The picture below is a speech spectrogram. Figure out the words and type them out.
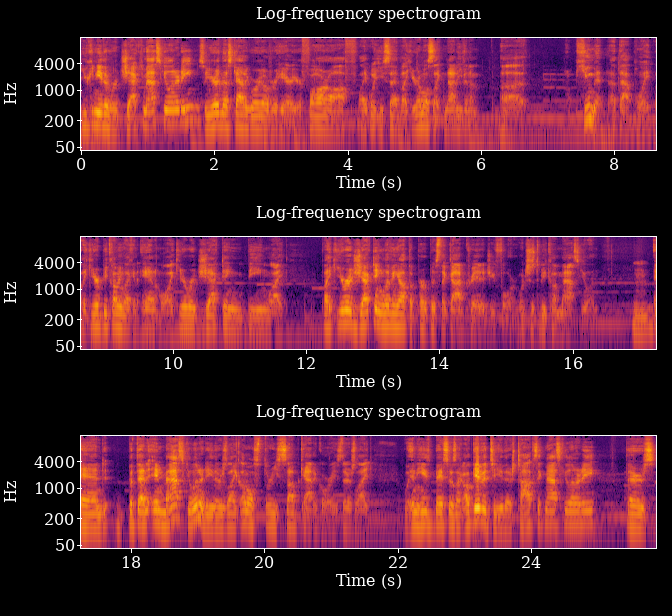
you can either reject masculinity, so you're in this category over here. You're far off, like what you said, like you're almost like not even a uh, human at that point. Like you're becoming like an animal. Like you're rejecting being like like you're rejecting living out the purpose that God created you for, which is to become masculine and but then in masculinity there's like almost three subcategories there's like and he's basically like i'll give it to you there's toxic masculinity there's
